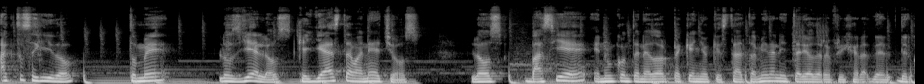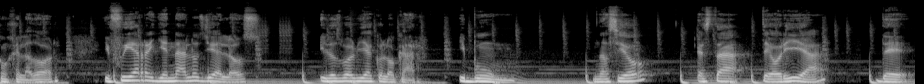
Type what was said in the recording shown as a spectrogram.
acto seguido tomé los hielos que ya estaban hechos los vacié en un contenedor pequeño que está también al interior del, del, congelador y fui a rellenar los hielos y los volví a colocar. Y boom, nació esta teoría de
